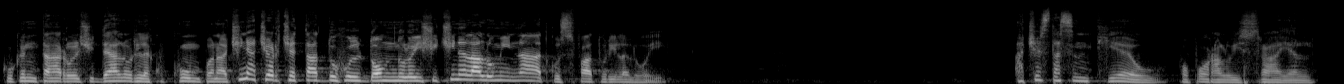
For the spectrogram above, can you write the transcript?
cu cântarul și dealurile cu cumpăna? Cine a cercetat Duhul Domnului și cine l-a luminat cu sfaturile Lui? Acesta sunt eu, popor al lui Israel,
